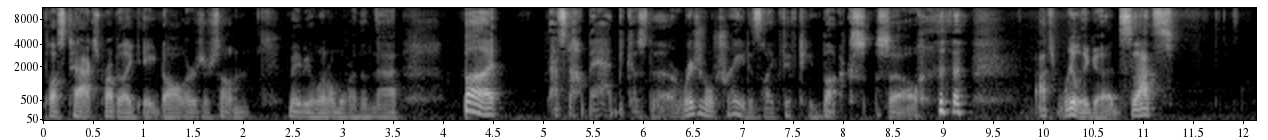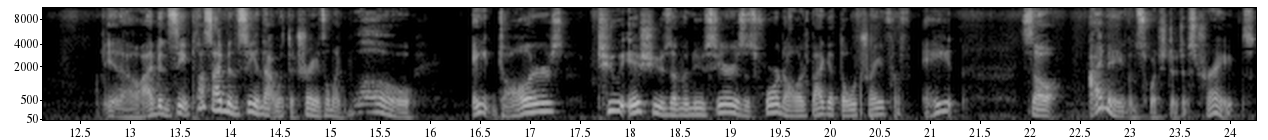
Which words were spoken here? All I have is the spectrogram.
plus tax probably like eight dollars or something, maybe a little more than that. But that's not bad because the original trade is like 15 bucks. So that's really good. So that's you know, I've been seeing plus I've been seeing that with the trades. I'm like, "Whoa, $8? Two issues of a new series is $4, but I get the old trade for 8." So, I may even switch to just trades.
